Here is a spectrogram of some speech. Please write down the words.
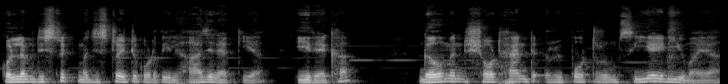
കൊല്ലം ഡിസ്ട്രിക്ട് മജിസ്ട്രേറ്റ് കോടതിയിൽ ഹാജരാക്കിയ ഈ രേഖ ഗവൺമെന്റ് ഷോർട്ട് ഹാൻഡ് റിപ്പോർട്ടറും സി ഐ ഡിയുമായ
